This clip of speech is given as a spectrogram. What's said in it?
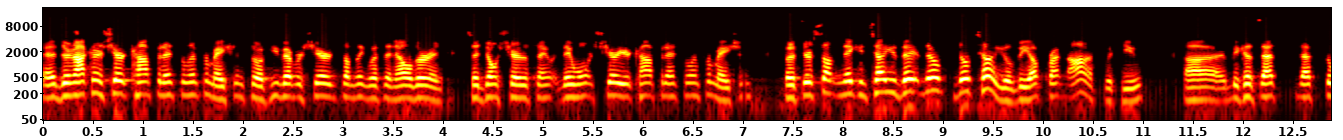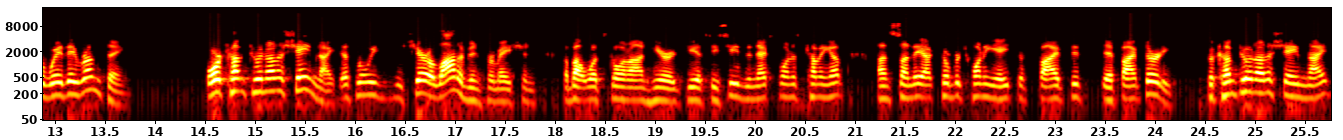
Uh, they're not going to share confidential information. So if you've ever shared something with an elder and said don't share the thing, they won't share your confidential information. But if there's something they can tell you, they, will they'll tell you. They'll be upfront and honest with you uh, because that's that's the way they run things. Or come to an unashamed night. That's when we share a lot of information about what's going on here at GFCC. The next one is coming up on Sunday, October 28th at 5 at 5:30. So come to an unashamed night.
